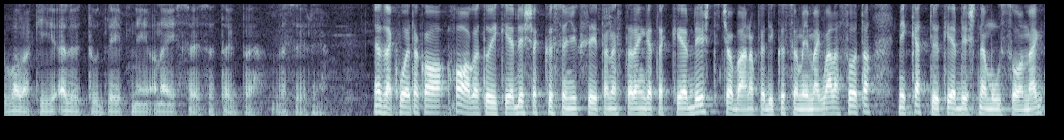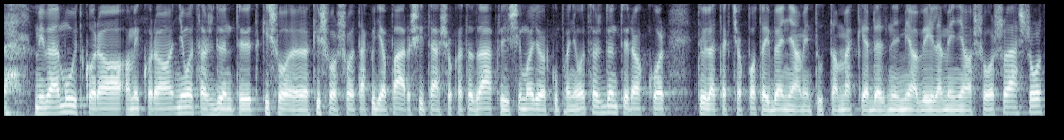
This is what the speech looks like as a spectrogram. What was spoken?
valaki elő tud lépni a nehéz helyzetekbe vezéré. Ezek voltak a hallgatói kérdések, köszönjük szépen ezt a rengeteg kérdést, Csabának pedig köszönöm, hogy megválaszolta. Még kettő kérdést nem úszol meg, mivel múltkor, a, amikor a nyolcas döntőt kisor, kisorsolták ugye a párosításokat az áprilisi Magyar Kupa nyolcas döntőre, akkor tőletek csak Patai Benyámin tudtam megkérdezni, hogy mi a véleménye a sorsolásról.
